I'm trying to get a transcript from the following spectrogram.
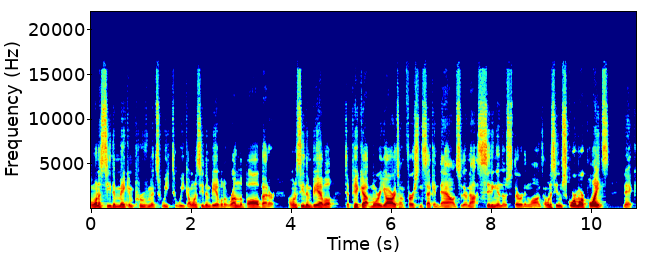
I want to see them make improvements week to week. I want to see them be able to run the ball better. I want to see them be able to pick up more yards on first and second down so they're not sitting in those third and longs. I want to see them score more points, Nick.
